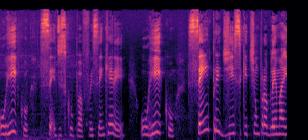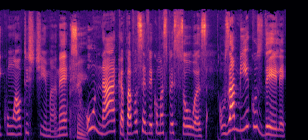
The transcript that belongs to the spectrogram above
O rico, se, desculpa, foi sem querer o rico sempre disse que tinha um problema aí com autoestima, né? Sim. O Naka, para você ver como as pessoas os amigos dele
